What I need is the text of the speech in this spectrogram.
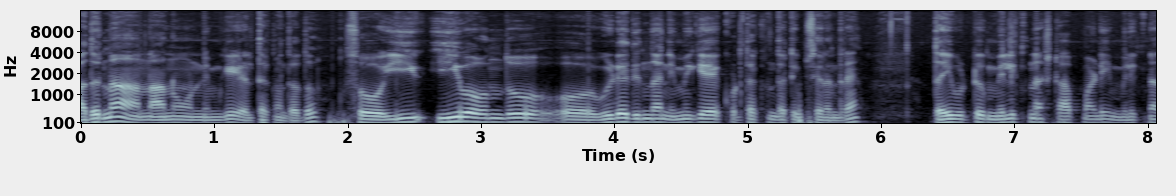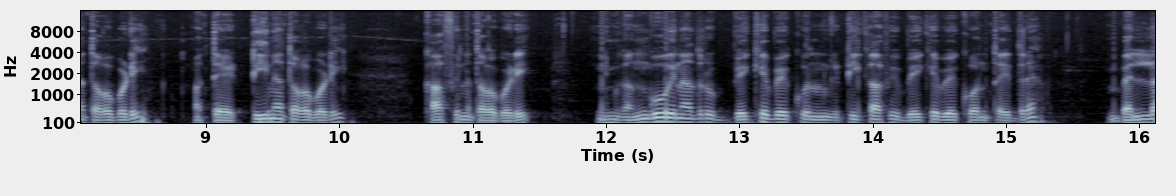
ಅದನ್ನು ನಾನು ನಿಮಗೆ ಹೇಳ್ತಕ್ಕಂಥದ್ದು. ಸೊ ಈ ಈ ಒಂದು ವಿಡಿಯೋದಿಂದ ನಿಮಗೆ ಕೊಡ್ತಕ್ಕಂಥ ಟಿಪ್ಸ್ ಏನಂದರೆ ದಯವಿಟ್ಟು ಮಿಲ್ಕ್ನ ಸ್ಟಾಪ್ ಮಾಡಿ, ಮಿಲ್ಕ್ನ ತೊಗೋಬೇಡಿ, ಮತ್ತು ಟೀನ ತೊಗೋಬೇಡಿ, ಕಾಫಿನ ತೊಗೋಬೇಡಿ. ನಿಮ್ಗೆ ಹಂಗೂ ಏನಾದರೂ ಬೇಕೇ ಬೇಕು ನನಗೆ ಟೀ, ಕಾಫಿ ಬೇಕೇ ಬೇಕು ಅಂತ ಇದ್ದರೆ ಬೆಲ್ಲ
